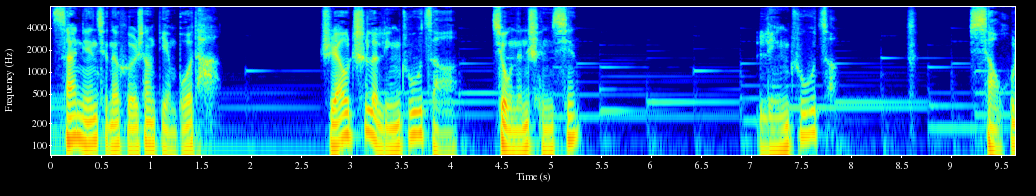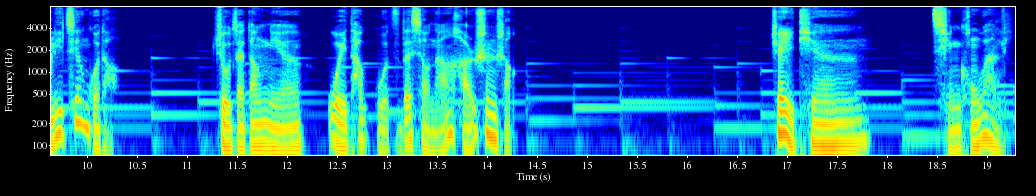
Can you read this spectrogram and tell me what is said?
三年前的和尚点拨他，只要吃了灵珠子，就能成仙。灵珠子，小狐狸见过的，就在当年喂他果子的小男孩身上。这一天，晴空万里，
